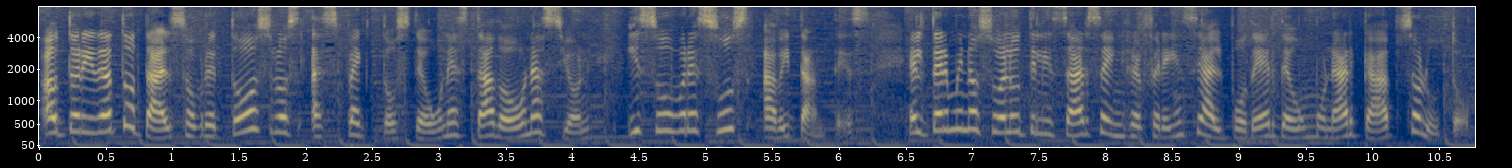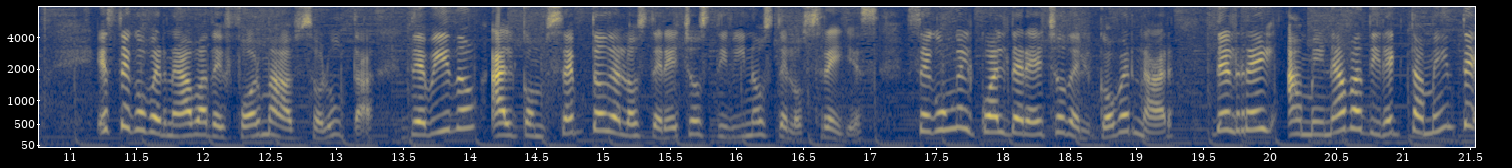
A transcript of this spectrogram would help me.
autoridad total sobre todos los aspectos de un Estado o nación y sobre sus habitantes. El término suele utilizarse en referencia al poder de un monarca absoluto. Este gobernaba de forma absoluta debido al concepto de los derechos divinos de los reyes, según el cual derecho del gobernar del rey amenaba directamente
